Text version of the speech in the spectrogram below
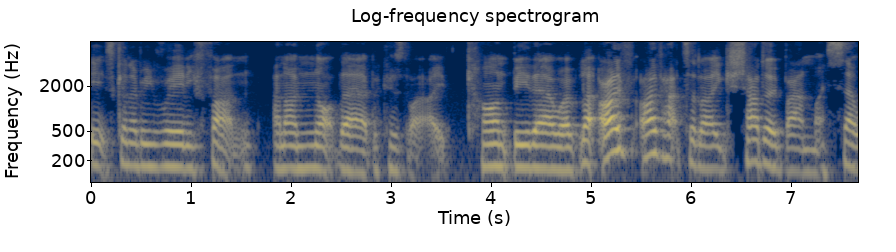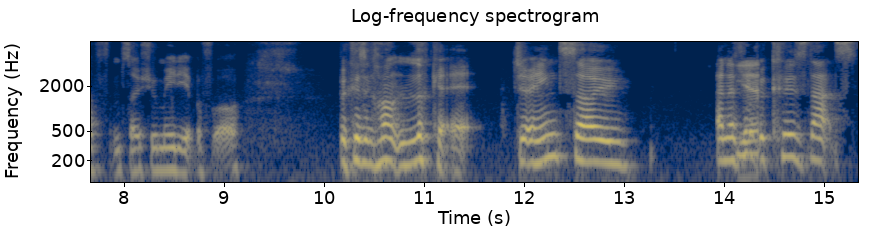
it's gonna be really fun and I'm not there because like I can't be there. Where, like I've I've had to like shadow ban myself from social media before because I can't look at it. Do you know I mean? So, and I think Yeah. because that's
